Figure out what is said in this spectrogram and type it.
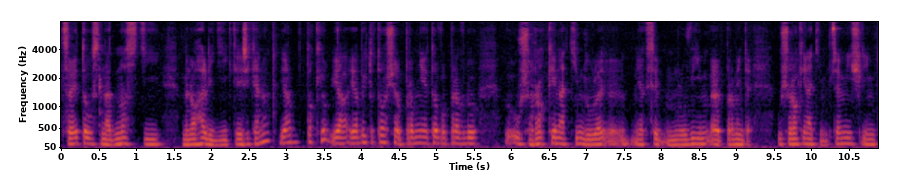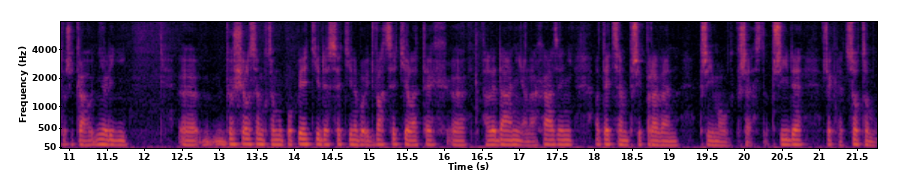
co je tou snadností mnoha lidí, kteří říkají, no já, tak jo, já, já bych do toho šel, pro mě je to opravdu už roky nad tím, důle, eh, jak si mluvím, eh, promiňte, už roky nad tím přemýšlím, to říká hodně lidí, došel jsem k tomu po pěti, deseti nebo i dvaceti letech hledání a nacházení a teď jsem připraven přijmout křest. Přijde, řekne, co tomu,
